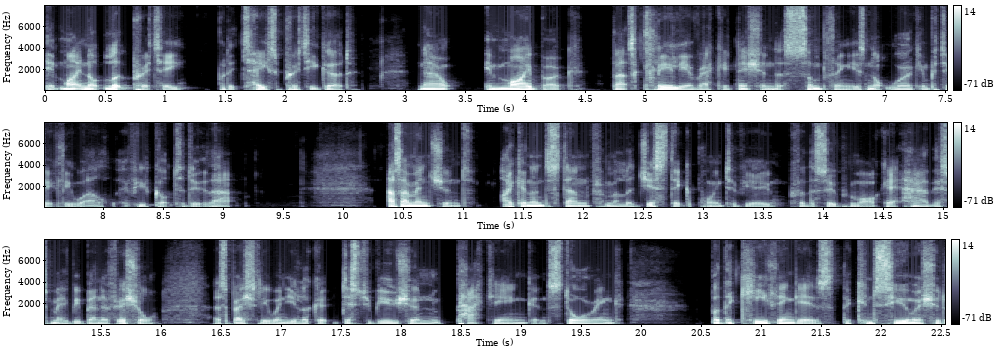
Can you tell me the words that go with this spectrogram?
it might not look pretty, but it tastes pretty good. Now, in my book, that's clearly a recognition that something is not working particularly well if you've got to do that. As I mentioned, I can understand from a logistic point of view for the supermarket how this may be beneficial, especially when you look at distribution, packing, and storing. But the key thing is the consumer should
